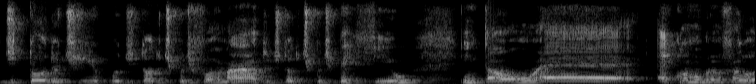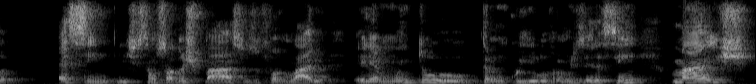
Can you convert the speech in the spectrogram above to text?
de todo tipo, de todo tipo de formato, de todo tipo de perfil. Então, é, é como o Bruno falou, é simples, são só dois passos. O formulário ele é muito tranquilo, vamos dizer assim, mas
